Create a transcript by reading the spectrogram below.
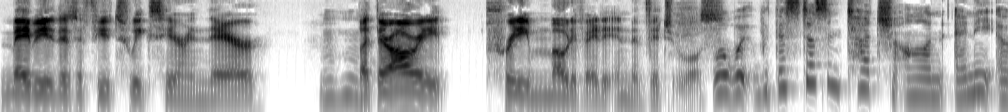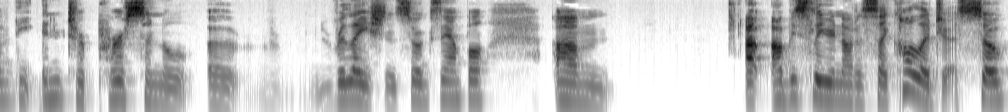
maybe there's a few tweaks here and there mm-hmm. but they're already pretty motivated individuals well this doesn't touch on any of the interpersonal uh, relations so example um, obviously you're not a psychologist so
